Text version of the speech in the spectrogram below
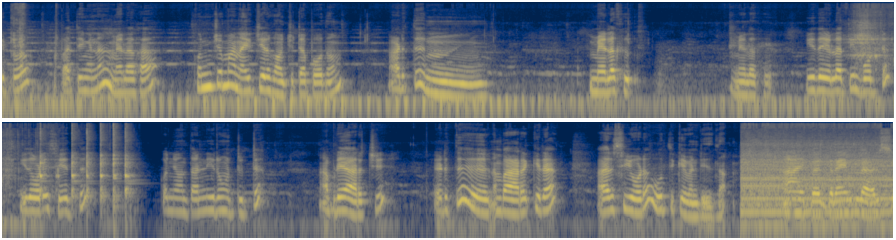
இப்போது பார்த்தீங்கன்னா மிளகா கொஞ்சமாக நைச்சீரகம் வச்சுட்டா போதும். அடுத்து மிளகு மிளகு. இது எல்லாத்தையும் போட்டு இதோடய சேர்த்து கொஞ்சம் தண்ணீரும் விட்டுட்டு அப்படியே அரைச்சி எடுத்து நம்ம அரைக்கிற அரிசியோடு ஊற்றிக்க வேண்டியது தான் இப்போ கிரைண்டில் அரிசி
